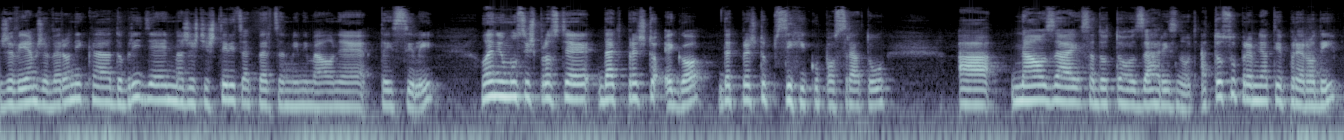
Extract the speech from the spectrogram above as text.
že viem, že Veronika, dobrý deň, máš ešte 40% minimálne tej sily, len ju musíš proste dať preč to ego, dať preč tú psychiku posratu a naozaj sa do toho zahryznúť. A to sú pre mňa tie prerody,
